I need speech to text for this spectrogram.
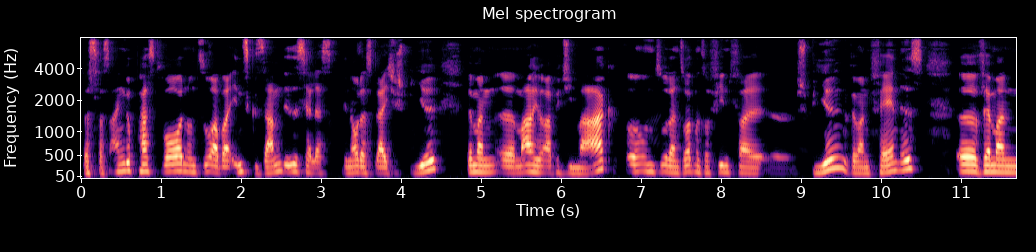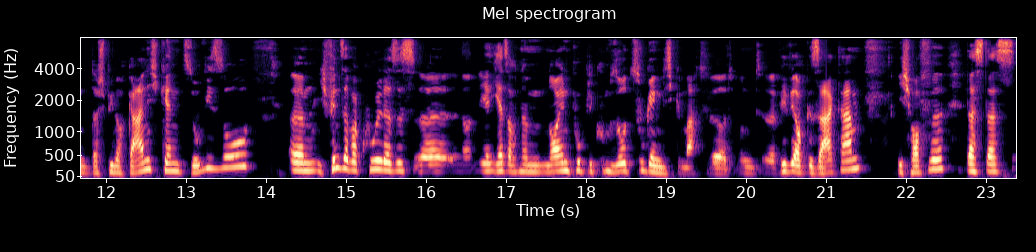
was, was angepasst worden und so, aber insgesamt ist es ja das, genau das gleiche Spiel. Wenn man äh, Mario RPG mag und so, dann sollte man es auf jeden Fall äh, spielen, wenn man Fan ist. Äh, wenn man das Spiel noch gar nicht kennt, sowieso. Ähm, ich finde es aber cool, dass es äh, jetzt auch einem neuen Publikum so zugänglich gemacht wird. Und äh, wie wir auch gesagt haben, ich hoffe, dass das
